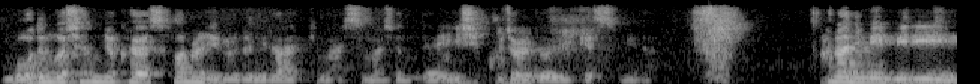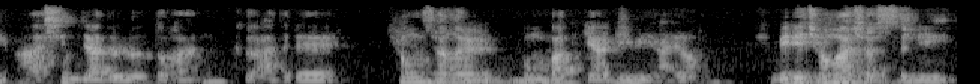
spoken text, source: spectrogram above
모든 것이 합력하여 선을 이루느니라 이렇게 말씀하셨는데 29절도 읽겠습니다. 하나님이 미리 아신 자들로 또한 그 아들의 형상을 본받게 하기 위하여 미리 정하셨으니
